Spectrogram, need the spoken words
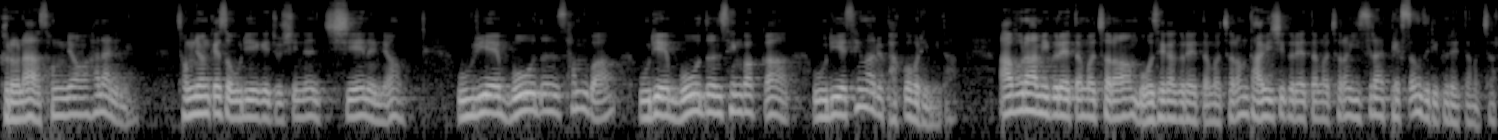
그러나 성령 하나님의 성령께서 우리에게 주시는 지혜는요 우리의 모든 삶과 우리의 모든 생각과 우리의 생활을 바꿔버립니다. 아브라함이 그랬던 것처럼 모세가 그랬던 것처럼 다윗이 그랬던 것처럼 이스라엘 백성들이 그랬던 것처럼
